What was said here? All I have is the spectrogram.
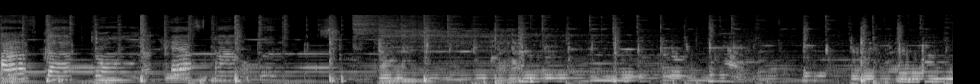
I've got drawn on half my words. Thank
